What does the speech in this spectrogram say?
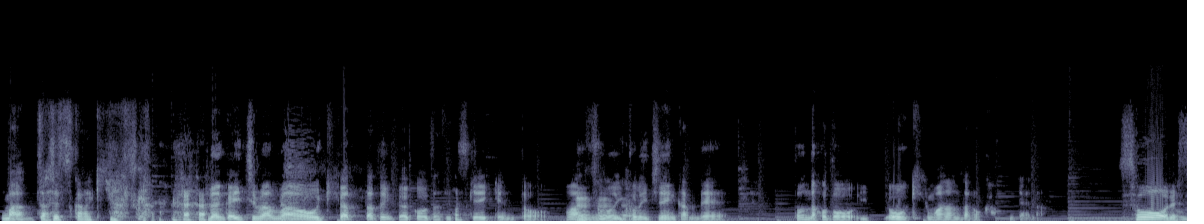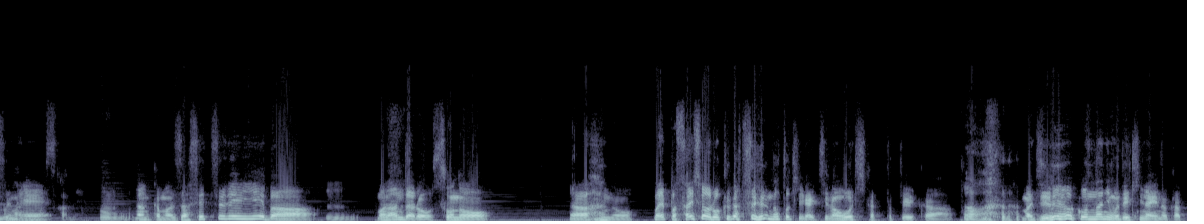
まあ、挫折から聞きますか。なんか一番まあ大きかったというか、こう挫折経験と、まあそのこの1年間で、どんなことをい大きく学んだのかみたいな。そうですね。すかね。うん。なんかまあ挫折で言えば、うん。まあなんだろう、その、あの、まあ、やっぱ最初は6月の時が一番大きかったというか、ああ。まあ自分はこんなにもできないのかっ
